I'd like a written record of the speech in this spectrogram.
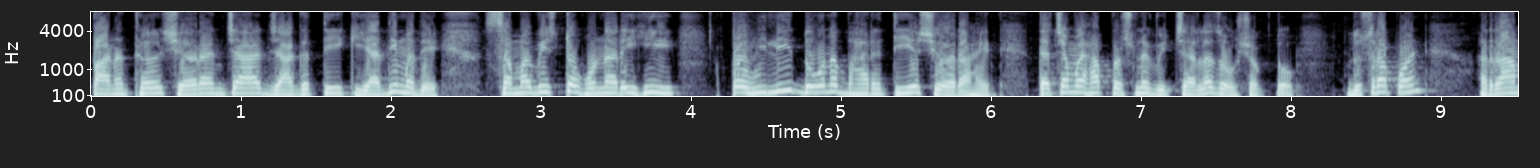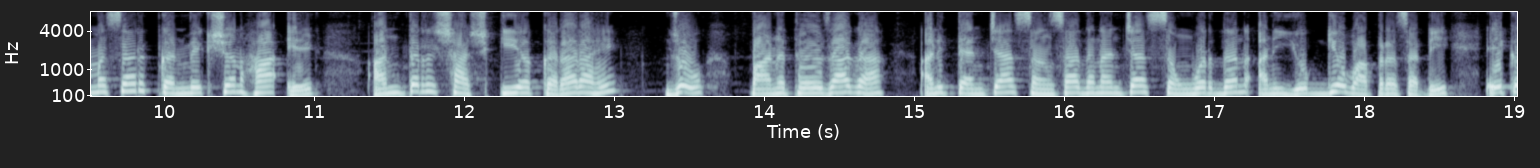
पाणथळ शहरांच्या जागतिक यादीमध्ये समाविष्ट होणारी ही पहिली दोन भारतीय शहर आहेत. त्याच्यामुळे हा प्रश्न विचारला जाऊ शकतो. दुसरा पॉईंट रामसर कन्व्हेक्शन हा एक आंतरशासकीय करार आहे जो पाणथळ जागा आणि त्यांच्या संसाधनांच्या संवर्धन आणि योग्य वापरासाठी एक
